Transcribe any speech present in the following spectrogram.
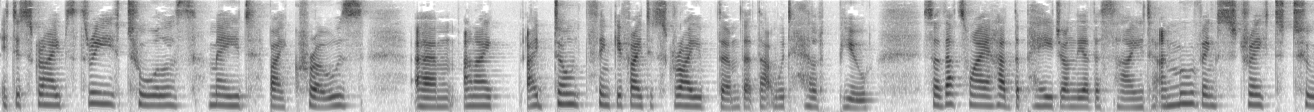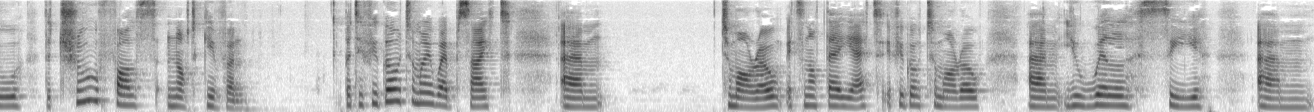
It describes three tools made by crows, um, and I I don't think if I described them that that would help you. So that's why I had the page on the other side. I'm moving straight to the true, false, not given. But if you go to my website um, tomorrow, it's not there yet. If you go tomorrow, um, you will see um,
